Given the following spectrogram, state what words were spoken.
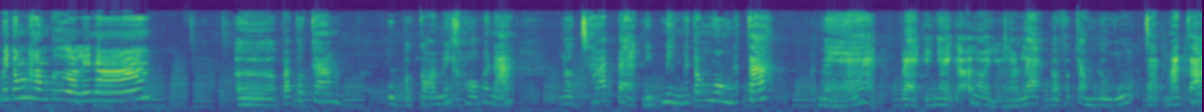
ไม่ต้องทำเผื่อเลยนะ เออปัปปะกรรม อุปกรณ์ไม่ครบอะนะ รสชาติแปลกนิดนึงไม่ต้องงงนะจ๊ะแหมแปลกยังไงก็อร่อยอยู่แล้วแหละบัปปกรรมรู้จัดมาจ้า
